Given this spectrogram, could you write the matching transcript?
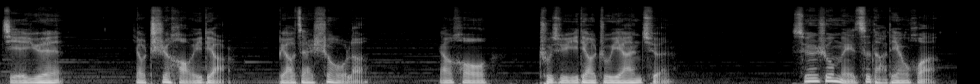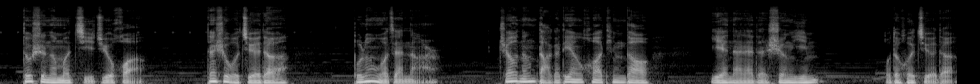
节约，要吃好一点不要再瘦了，然后出去一定要注意安全。虽然说每次打电话都是那么几句话，但是我觉得，不论我在哪儿，只要能打个电话听到。爷爷奶奶的声音，我都会觉得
